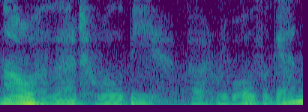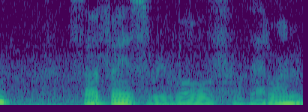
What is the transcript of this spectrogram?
Now that will be revolve again. Surface revolve that one.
